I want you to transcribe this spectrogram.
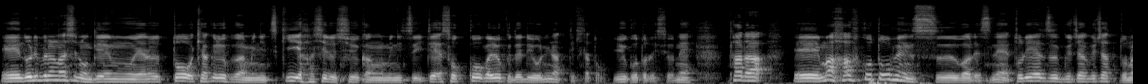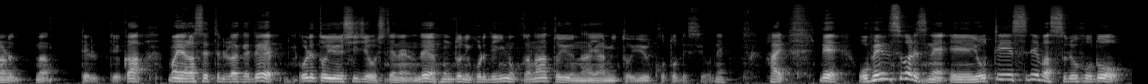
えー、ドリブルなしのゲームをやると脚力が身につき走る習慣が身について速攻がよく出るようになってきたということですよね。ただ、えー、まあ、ハーフコートオフェンスはですねとりあえずぐちゃぐちゃっとなるなってるっていうか、まあ、やらせてるだけでこれという指示をしてないので本当にこれでいいのかなという悩みということですよね。はい。でオフェンスはですね、えー、予定すればするほど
